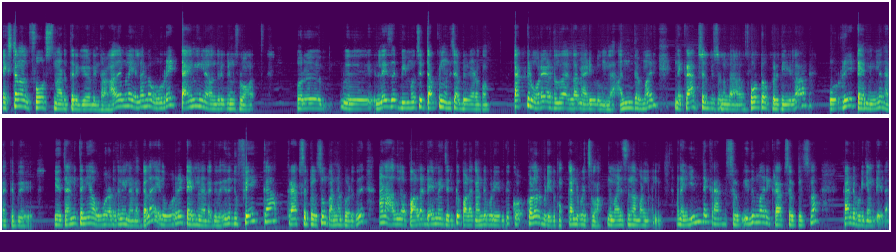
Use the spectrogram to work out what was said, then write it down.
எக்ஸ்டர்னல் ஃபோர்ஸ் நடத்திருக்கு அப்படின்றாங்க. அதே மாதிரி எல்லாமே ஒரே டைமிங்கில் வந்திருக்குன்னு சொல்லுவாங்க. ஒரு லேசர் பீம் வச்சு டக்குன்னு நினச்சி அப்படி நடக்கும்? டக்குன்னு ஒரே இடத்துல தான் எல்லாமே அடி விடுங்களா அந்த மாதிரி இந்த கிராப் செல்ஃபி சொன்ன ஃபோட்டோ பிரதியெல்லாம் ஒரே டைமிங்கில் நடக்குது. இது தனித்தனியாக ஒவ்வொரு இடத்துலையும் நடக்கல இது ஒரே டைமில் நடக்குது. இதுக்கு ஃபேக்காக கிராப் சர்க்கிள்ஸும் பண்ணப்படுது. ஆனால் அதில் பல டேமேஜ் இருக்குது பல கண்டுபிடி இருக்குது குளறுபடி இருக்கும். கண்டுபிடிச்சலாம் இந்த மனுஷன் தான் பண்ணணும். ஆனால் இந்த கிராப் சர்க்கிள் இது மாதிரி கிராப் சர்க்கிள்ஸ்லாம் கண்டுபிடிக்க முடியல.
